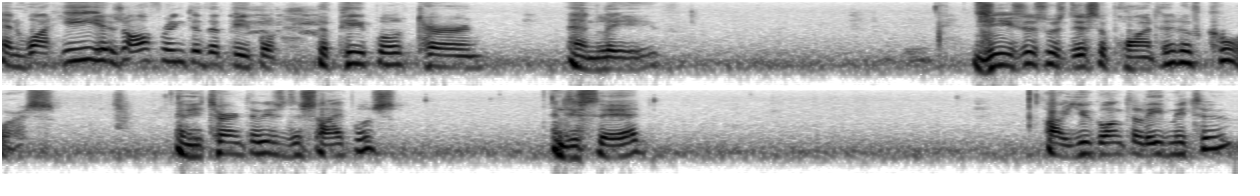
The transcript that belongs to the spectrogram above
and what He is offering to the people, the people turn and leave. Jesus was disappointed, of course. And he turned to his disciples and he said, Are you going to leave me too?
